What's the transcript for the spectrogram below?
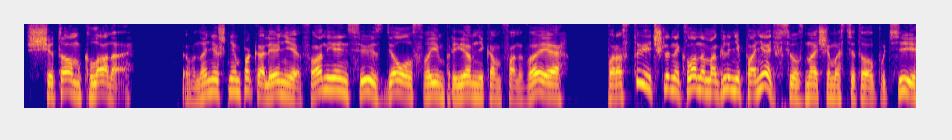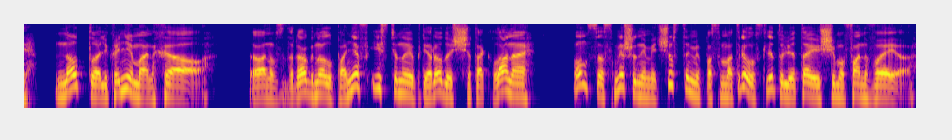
щитом клана. В нынешнем поколении Фан Янсю сделал своим преемником Фан Вэя. Простые члены клана могли не понять всю значимость этого пути, но только не Манхао. Он вздрогнул, поняв истинную природу щита клана. Он со смешанными чувствами посмотрел вслед улетающему Фан Вэю.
